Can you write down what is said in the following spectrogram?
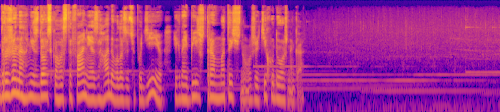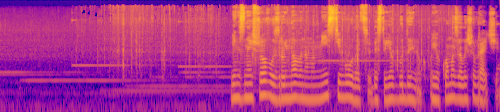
Дружина Гніздовського Стефанія згадувала за цю подію як найбільш травматичну у житті художника. Він знайшов у зруйнованому місті вулицю, де стояв будинок, у якому залишив речі.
